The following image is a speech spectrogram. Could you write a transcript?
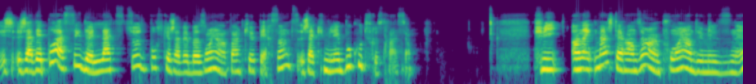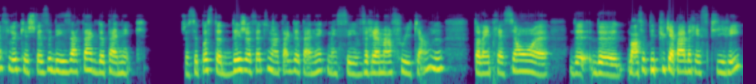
j'avais pas assez de latitude pour ce que j'avais besoin en tant que personne. J'accumulais beaucoup de frustration. Puis, honnêtement, j'étais rendue à un point en 2019 là, que je faisais des attaques de panique. Je sais pas si tu déjà fait une attaque de panique, mais c'est vraiment fréquent. Tu l'impression euh, de. de ben, en fait, tu plus capable de respirer,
